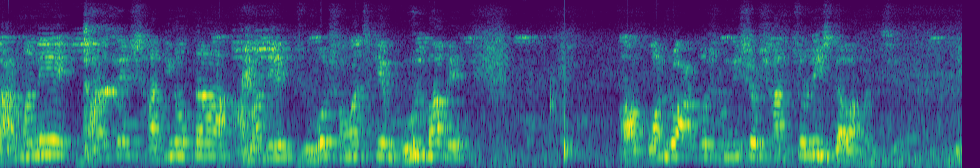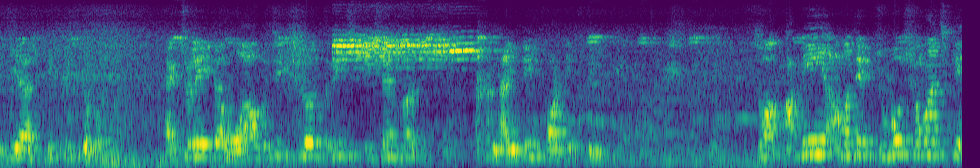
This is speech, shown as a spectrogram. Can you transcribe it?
তার মানে ভারতের স্বাধীনতা আমাদের যুব সমাজকে ভুলভাবে পনেরো আগস্ট উনিশশো সাতচল্লিশ দেওয়া হচ্ছে। ইতিহাস বিকৃত করে। অ্যাকচুয়ালি এটা হওয়া উচিত ছিল ত্রিশ ডিসেম্বর নাইনটিন ফর্টি থ্রি তো আমি আমাদের যুব সমাজকে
